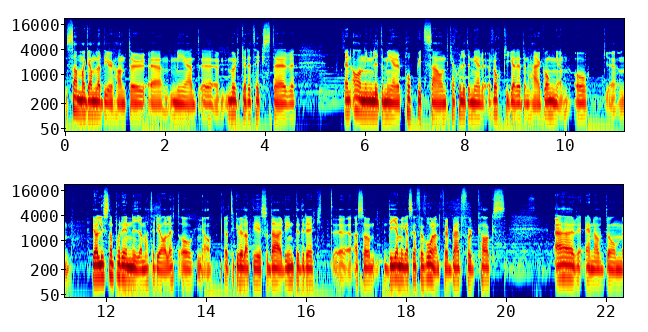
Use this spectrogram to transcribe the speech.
samma gamla Deer Hunter eh, med uh, mörkare texter, en aning lite mer poppigt sound, kanske lite mer rockigare den här gången. Och eh, jag har lyssnat på det nya materialet och ja, jag tycker väl att det är sådär, det är inte direkt, eh, alltså det gör mig ganska förvånad för Bradford Cox är en av de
